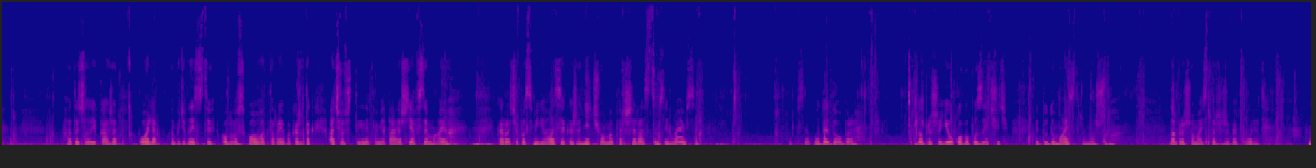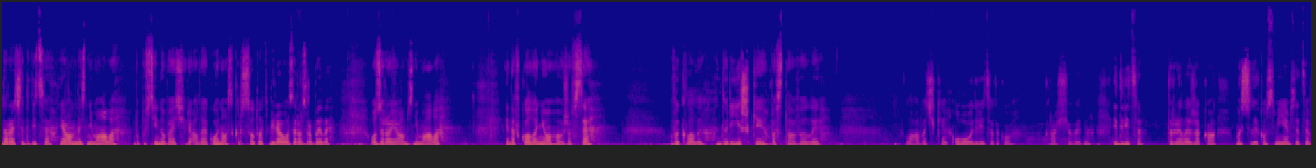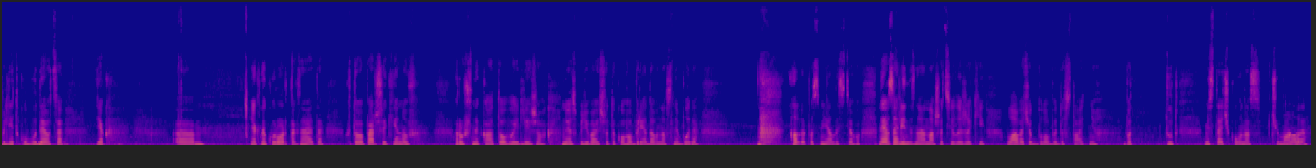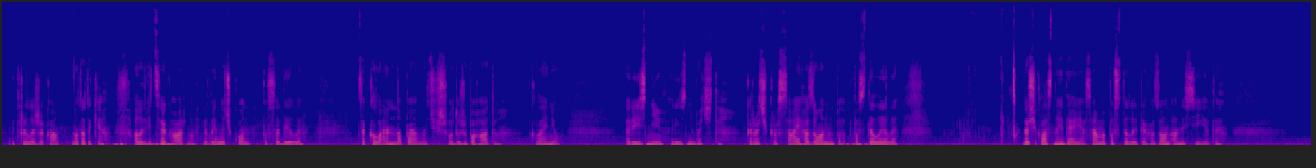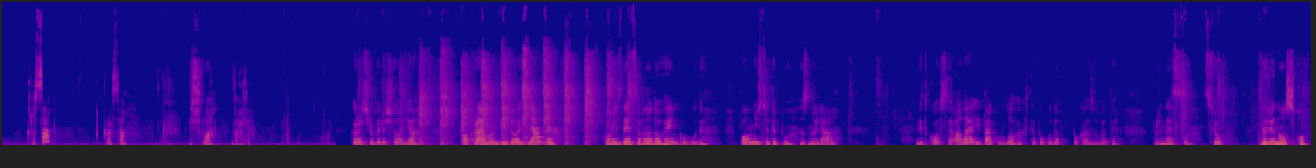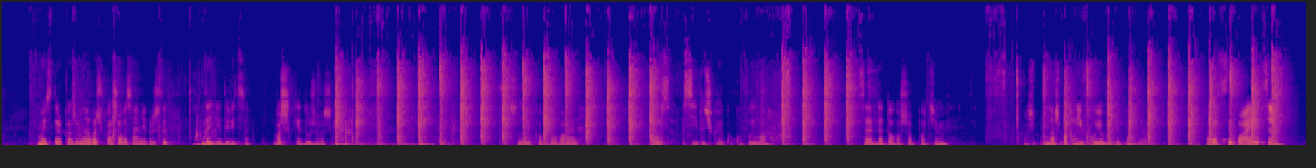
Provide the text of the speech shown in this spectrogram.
А то чоловік каже: Оля, на будівництві обов'язково треба. Кажу, так, а чого ж ти не пам'ятаєш? Я все маю. Коротше, посміялася, кажу, нічого, ми перший раз цим займаємося. Все буде добре. Добре, що є у кого позичить. Іду до майстра нашого. Добре, що майстер живе поряд. До речі, дивіться, я вам не знімала, бо постійно ввечері, але яку у нас красу тут біля озера зробили. Озеро я вам знімала. І навколо нього вже все виклали. Доріжки, поставили лавочки. О, дивіться, такого краще видно. І дивіться, три лежака. Ми з чоловіком сміємося. Це влітку буде оце як, ем, як на курортах, знаєте? Хто перший кинув рушника, того і ліжак. Ну, я сподіваюся, що такого бреда у нас не буде. Але посміялись з цього. Ну, я взагалі не знаю, на що ці лежаки. Лавочок було би достатньо. Бо тут містечко у нас чимале і три лежака. Ну, то таке. Але дивіться, як гарно. Ялиночку посадили. Це клен, напевно, чи що, дуже багато кленів. Різні, різні, бачите? Коротше, краса, і газон постелили. До класна ідея саме постелити газон, а не сіяти. Краса. Краса. Пішла далі. Коротше, вирішила я окремим відео зняти, бо мені здається, воно довгенько буде. Повністю, типу, з нуля відкоси. Але і так у влогах, типу, буду показувати. Принесла цю переноску. Майстер каже, вона важка, що ви самі прийшли. Дає, дивіться, важке, дуже важке. Чоловік оббиває. А ось сіточка, яку купила. Це для того, щоб потім на шпаклівку його, типу, розсипається.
